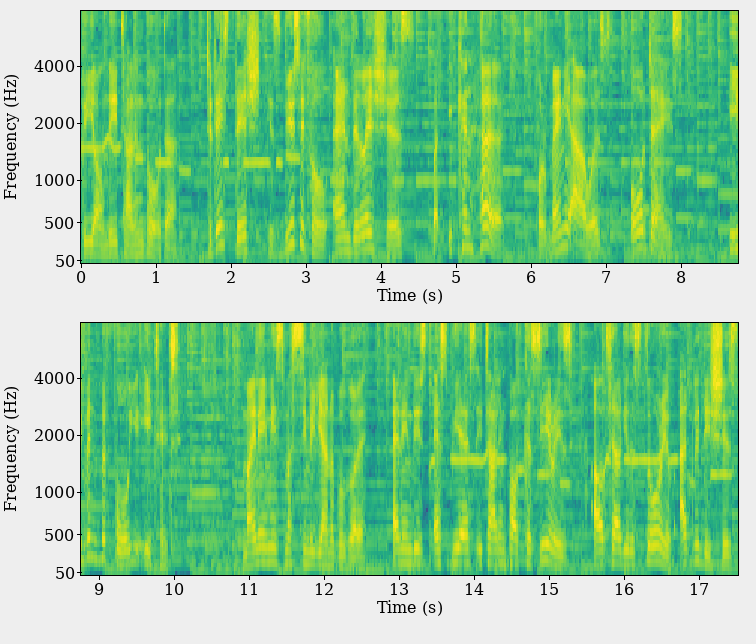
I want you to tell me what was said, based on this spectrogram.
beyond the Italian border. Today's dish is beautiful and delicious, but it can hurt for many hours or days, even before you eat it. My name is Massimiliano Gugole, and in this SBS Italian podcast series, I'll tell you the story of ugly dishes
